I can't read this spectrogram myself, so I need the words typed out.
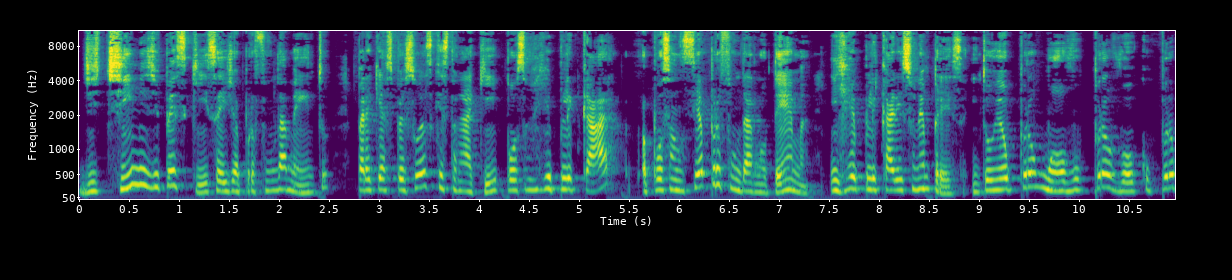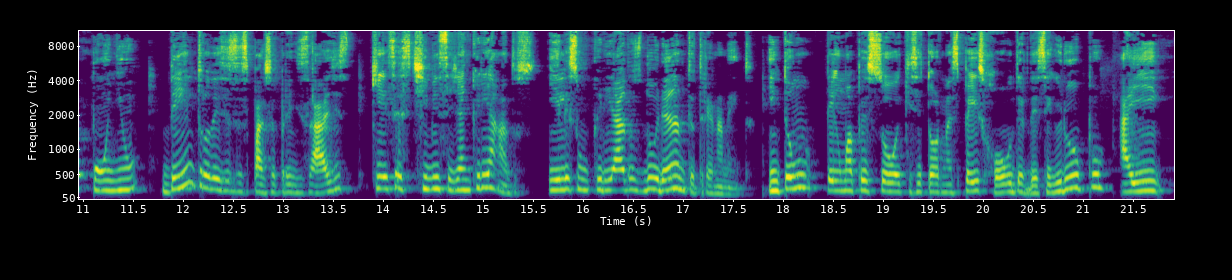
de times de pesquisa e de aprofundamento para que as pessoas que estão aqui possam replicar, possam se aprofundar no tema e replicar isso na empresa. Então eu promovo, provoco, proponho dentro desses espaços de aprendizagens que esses times sejam criados. E eles são criados durante o treinamento. Então tem uma pessoa que se torna space holder desse grupo, aí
